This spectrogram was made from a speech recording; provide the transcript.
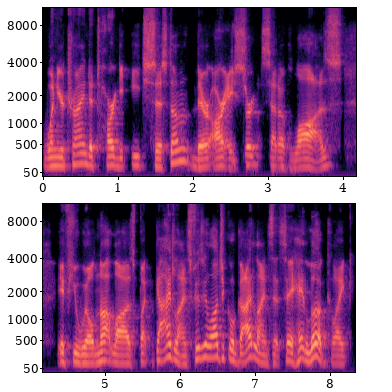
when you're trying to target each system there are a certain set of laws if you will not laws but guidelines physiological guidelines that say hey look like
